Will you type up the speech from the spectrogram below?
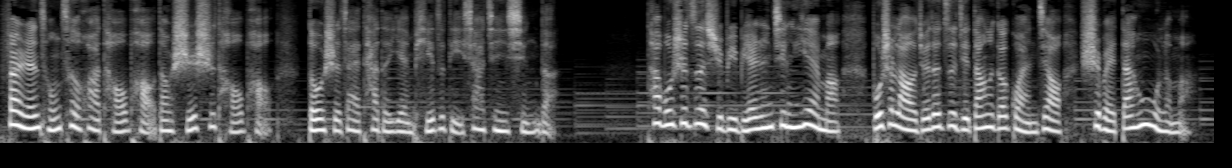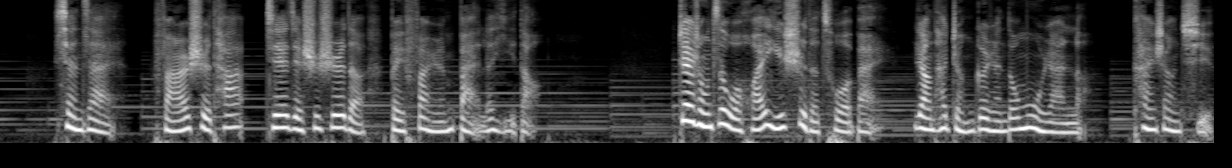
犯人从策划逃跑到实施逃跑，都是在他的眼皮子底下进行的。他不是自诩比别人敬业吗？不是老觉得自己当了个管教是被耽误了吗？现在反而是他结结实实的被犯人摆了一道。这种自我怀疑式的挫败，让他整个人都木然了，看上去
